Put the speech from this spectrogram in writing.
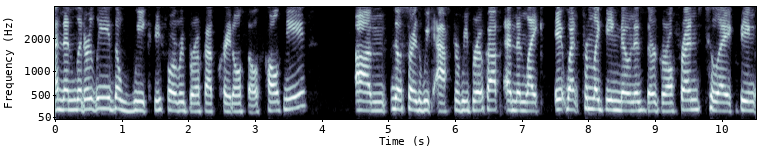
And then literally the week before we broke up, Cradle Filth called me. Um, no, sorry, the week after we broke up. And then like it went from like being known as their girlfriend to like being,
